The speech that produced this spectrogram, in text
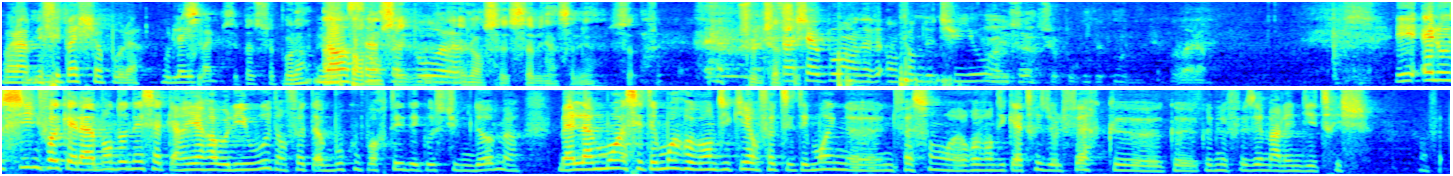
voilà, mais c'est pas ce chapeau-là. Vous l'avez pas C'est pas ce chapeau-là? Non, ah, c'est un chapeau. Alors ça, vient, ça vient. Un chapeau en, forme de tuyau. un peu. Voilà. Et elle aussi, une fois qu'elle a abandonné sa carrière à Hollywood, en fait, a beaucoup porté des costumes d'hommes. Mais elle a moins, c'était moins revendiqué, en fait, c'était moins une, façon euh, revendicatrice de le faire que, que, ne le faisait Marlène Dietrich. En fait.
